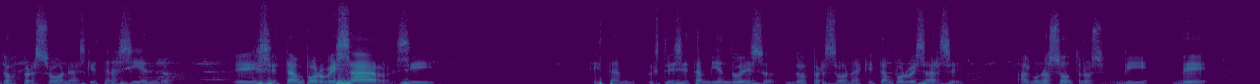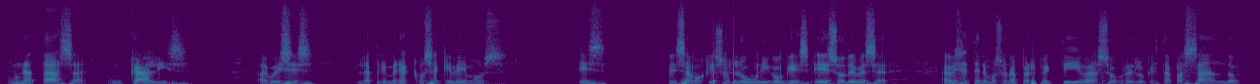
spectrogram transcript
dos personas, ¿qué están haciendo? Eh, se están por besar, ¿sí? Están, ¿Ustedes están viendo eso? Dos personas que están por besarse. Algunos otros vi, ve una taza, un cáliz. A veces la primera cosa que vemos es Pensamos que eso es lo único que es, eso debe ser. A veces tenemos una perspectiva sobre lo que está pasando,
